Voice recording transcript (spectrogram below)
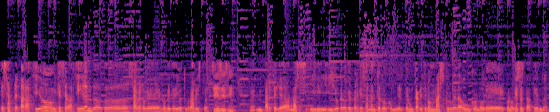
esa preparación que se va haciendo, todo, ¿sabes lo que, lo que te digo? ¿Tú lo has visto? Sí, sí, sí. Me parece que además, y, yo creo que precisamente lo convierte en un capítulo más cruel aún con lo que, con lo que se está haciendo.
